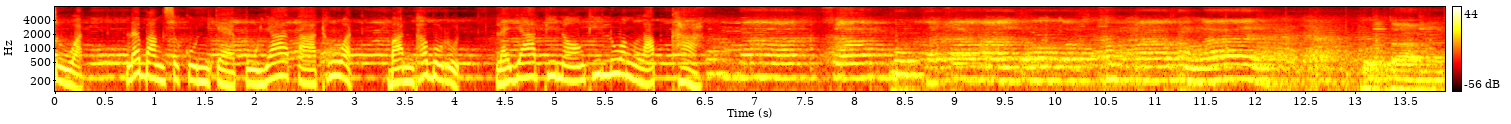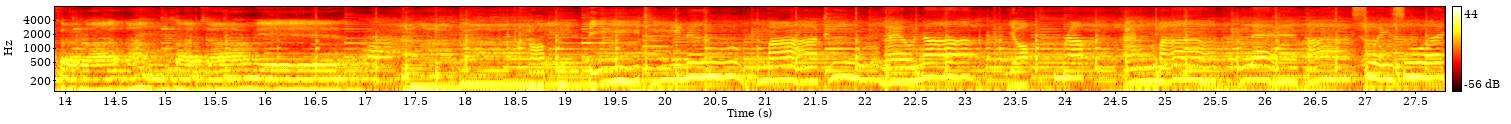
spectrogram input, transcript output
สวด และบังสกุลแก่ปู่ย่าตาทวด บรรพบุรุษ และญาติพี่น้องที่ล่วงลับค่ะ นังคาจามิครับปีที่หนึ่งมาถึงแล้วนะยอกรับกันมาแลตาสวยสวย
